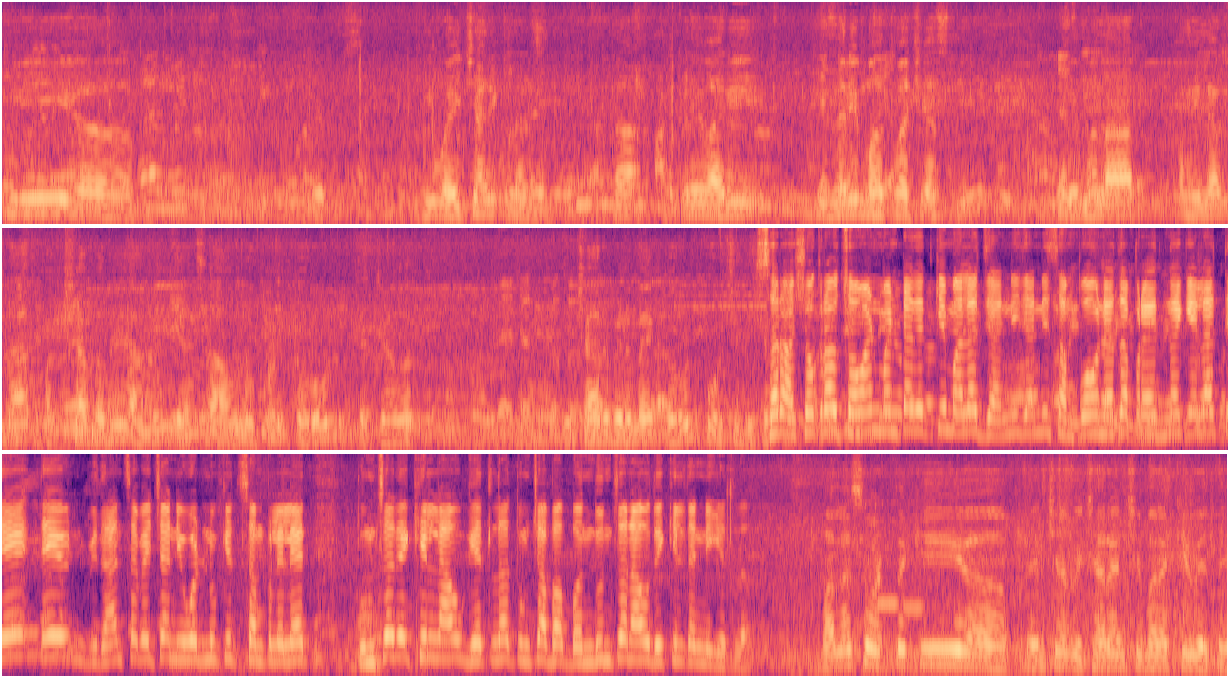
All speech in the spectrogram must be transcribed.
की ही वैचारिक लढाई आहे. आता आकडेवारी ही जरी महत्त्वाची असली तरी मला पहिल्यांदा पक्षामध्ये आम्ही याचं अवलोकन करून त्याच्यावर अ, विचारविनिमय करून पुढची दिशा सर अशोकराव चव्हाण म्हणतात आहेत की मला ज्यांनी ज्यांनी संपवण्याचा प्रयत्न केला ते ते विधानसभेच्या निवडणुकीत संपलेले आहेत. तुमचं देखील नाव घेतलं तुमच्या ब- बंधूंचं नाव देखील त्यांनी घेतलं. मला असं वाटतं की अ, त्यांच्या विचारांची मला कीव येते.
